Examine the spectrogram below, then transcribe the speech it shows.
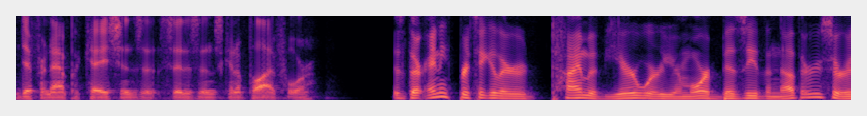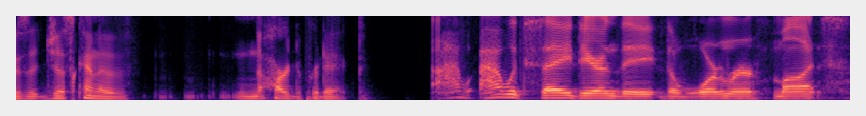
different applications that citizens can apply for. Is there any particular time of year where you're more busy than others, or is it just kind of hard to predict? I, I would say during the, the warmer months,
